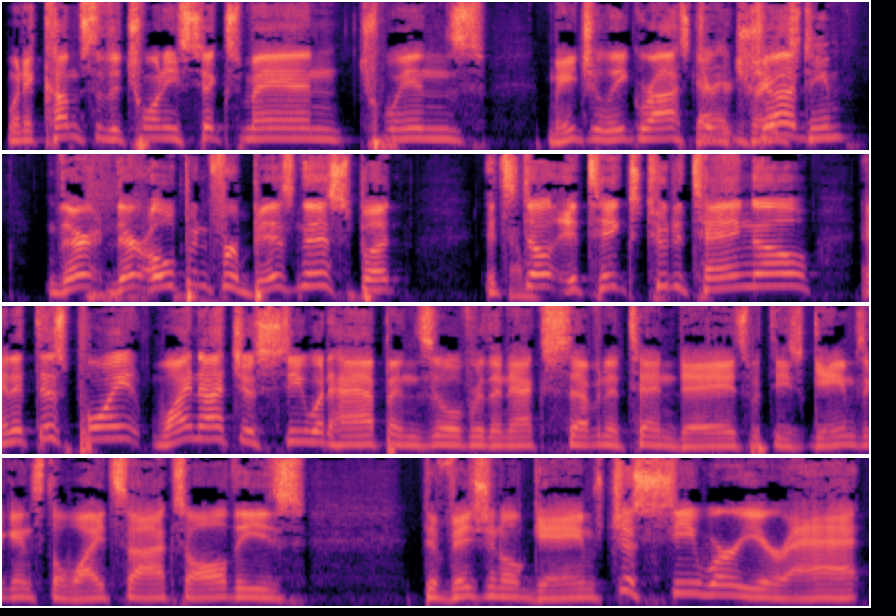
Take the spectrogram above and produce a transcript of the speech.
When it comes to the 26 man Twins major league roster, Judd, team? they're they're open for business, but it's still it takes two to tango. And at this point, why not just see what happens over the next seven to ten days with these games against the White Sox, all these divisional games? Just see where you're at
